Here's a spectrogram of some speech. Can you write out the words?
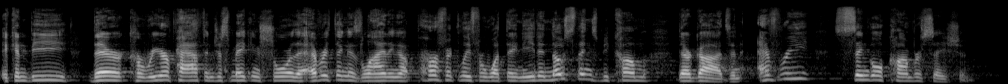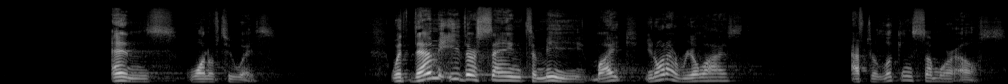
It can be their career path and just making sure that everything is lining up perfectly for what they need. And those things become their gods. And every single conversation ends one of two ways. With them either saying to me, Mike, you know what I realized? After looking somewhere else,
